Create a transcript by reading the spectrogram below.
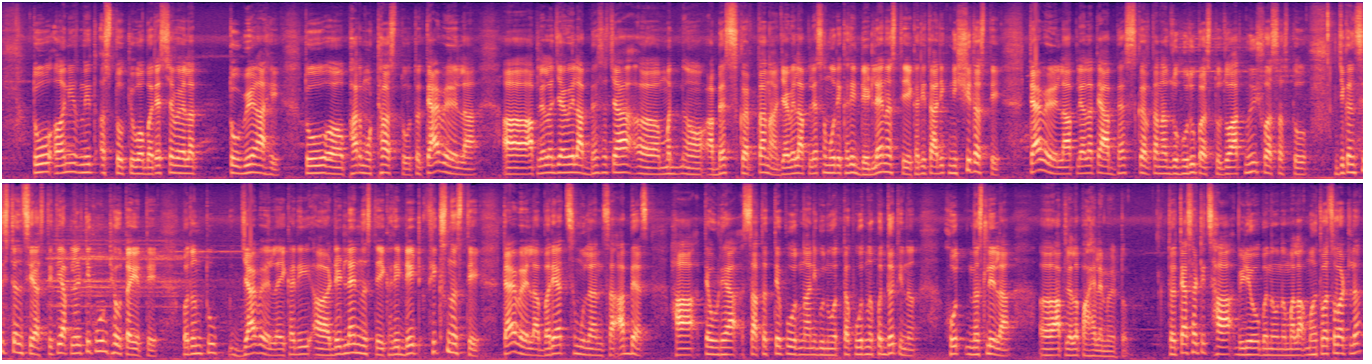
तो अनिर्णित असतो किंवा बऱ्याचशा वेळेला तो वेळ आहे तो फार मोठा असतो. तर त्यावेळेला आपल्याला ज्यावेळेला अभ्यासाच्या मद अभ्यास करताना ज्यावेळेला आपल्यासमोर एखादी डेडलाईन असते एखादी तारीख निश्चित असते त्यावेळेला आपल्याला त्या अभ्यास करताना जो हुरूप असतो जो आत्मविश्वास असतो जी कन्सिस्टन्सी असते ती आपल्याला टिकवून ठेवता येते. परंतु ज्या वेळेला एखादी डेडलाईन नसते एखादी डेट फिक्स नसते त्यावेळेला बऱ्याच मुलांचा अभ्यास हा तेवढ्या सातत्यपूर्ण आणि गुणवत्तापूर्ण पद्धतीनं होत नसलेला आपल्याला पाहायला मिळतो. तर त्यासाठीच हा व्हिडिओ बनवणं मला महत्त्वाचं वाटलं.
